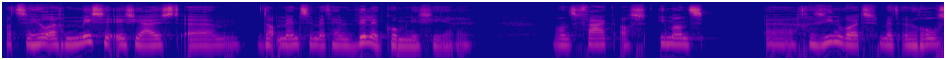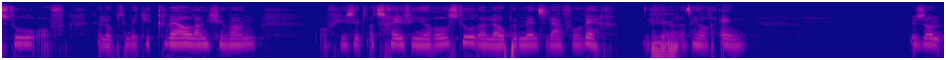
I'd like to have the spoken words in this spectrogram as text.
Wat ze heel erg missen is juist ehm, dat mensen met hen willen communiceren. Want vaak als iemand eh, gezien wordt met een rolstoel of er loopt een beetje kwel langs je wang of je zit wat scheef in je rolstoel, dan lopen mensen daarvoor weg. Die vinden Ja. dat heel erg eng. Dus dan,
